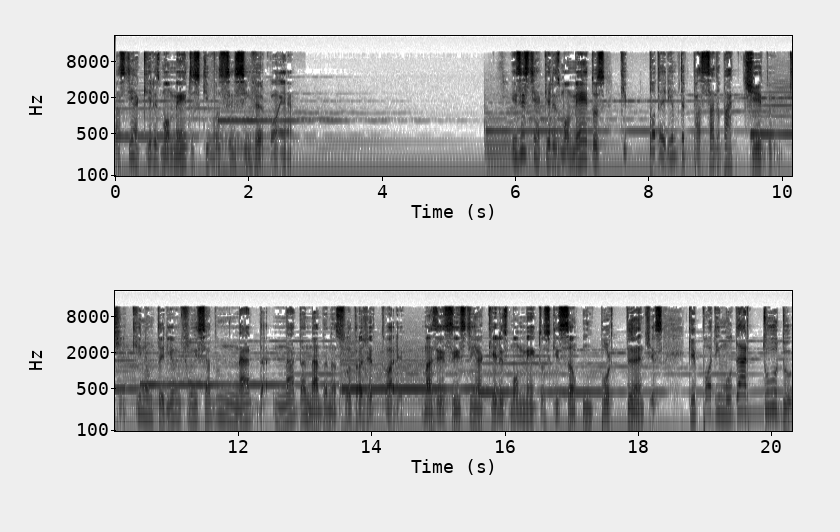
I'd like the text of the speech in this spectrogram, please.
mas tem aqueles momentos que você se envergonha. Existem aqueles momentos que poderiam ter passado batido, que, que não teriam influenciado nada, nada, nada na sua trajetória. Mas existem aqueles momentos que são importantes, que podem mudar tudo,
